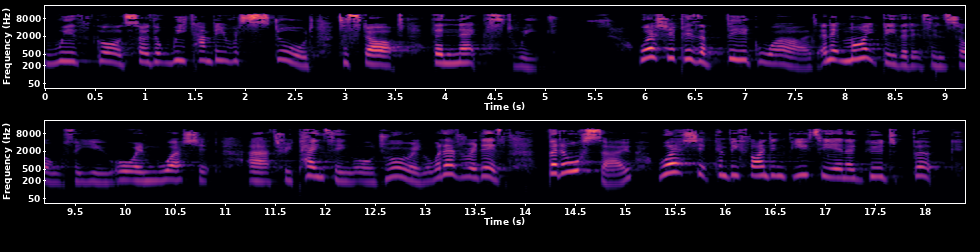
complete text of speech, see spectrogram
with God so that we can be restored to start the next week. Worship is a big word, and it might be that it's in song for you, or in worship uh, through painting or drawing, or whatever it is. But also, worship can be finding beauty in a good book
